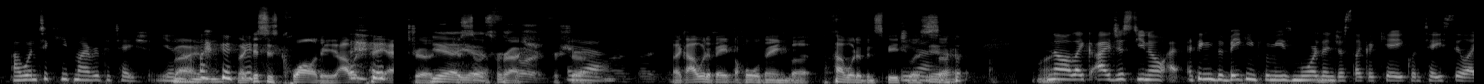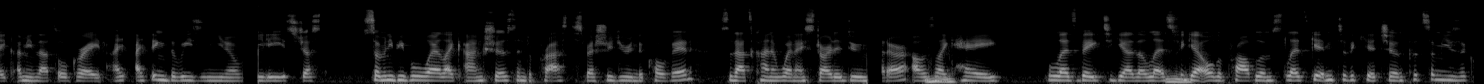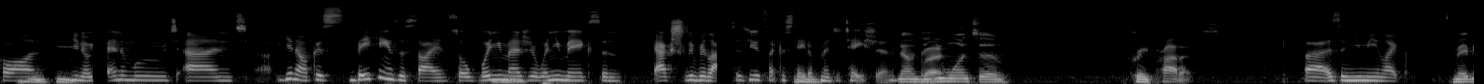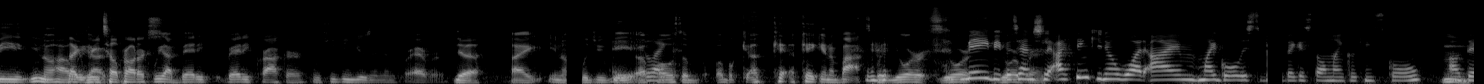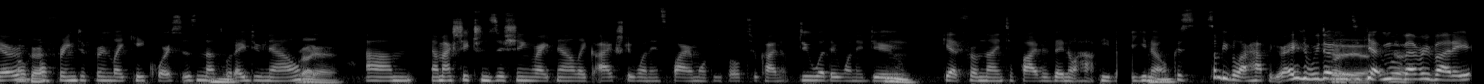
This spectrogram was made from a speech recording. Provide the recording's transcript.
I want to keep my reputation. You know. Right. like this is quality. I would pay extra Yeah, just so it's for fresh sure. for sure. Yeah. Like I would have ate the whole thing, but I would have been speechless. Yeah. So. Yeah. Right. No, like I just, you know, I, I think the baking for me is more than just like a cake or tasty. Like, I mean, that's all great. I, I think the reason, you know, really it's just so many people were like anxious and depressed, especially during the COVID. So that's kind of when I started doing better. I was like, hey, let's bake together. Let's Mhm. forget all the problems. Let's get into the kitchen, put some music on, Mhm. you know, get in a mood. And, uh, you know, because baking is a science. So when you Mhm. measure, when you mix and actually actually relaxes you, it's like a state of Mhm. meditation. Now, do Right. you want to create products? Uh, as in, you mean like Maybe you know how like we got- retail products. we got Betty Betty Crocker, which you've been using them forever. yeah. Like you know, would you be Eh, like- opposed to a, a, a cake in a box, but your your maybe your potentially i think you know what i'm my goal is to be the biggest online cooking school out Mm, there okay. offering different like cake courses and that's Mhm. what i do now? Right. Yeah. Um i'm actually transitioning right now like i actually want to inspire more people to kind of do what they want to do Mm. get from nine to five if they're not happy. You know, because some people are happy, right? We don't Yeah, need to get move yeah. everybody,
